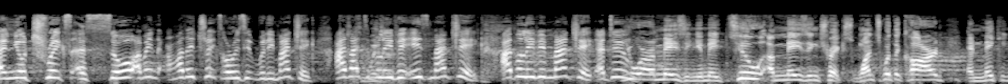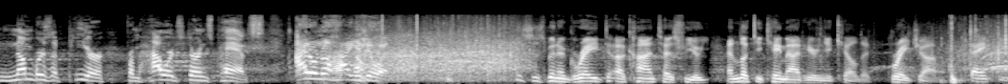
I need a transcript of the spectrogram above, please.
And your tricks are so, I mean, are they tricks or is it really magic? I'd like to believe it is magic. I believe in magic. I do. You are amazing. You made two amazing tricks. Once with a card and making numbers appear from Howard Stern's pants. I don't know how you do it. This has been a great uh, contest for you. And look, you came out here and you killed it. Great job. Thank you.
